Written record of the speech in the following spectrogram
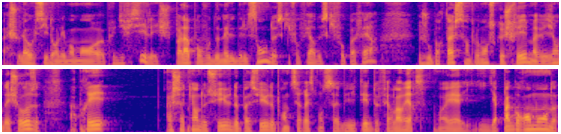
Bah, je suis là aussi dans les moments euh, plus difficiles et je suis pas là pour vous donner des leçons de ce qu'il faut faire, de ce qu'il faut pas faire. Je vous partage simplement ce que je fais, ma vision des choses. Après, à chacun de suivre, de pas suivre, de prendre ses responsabilités, de faire l'inverse. Vous voyez, il n'y a pas grand monde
